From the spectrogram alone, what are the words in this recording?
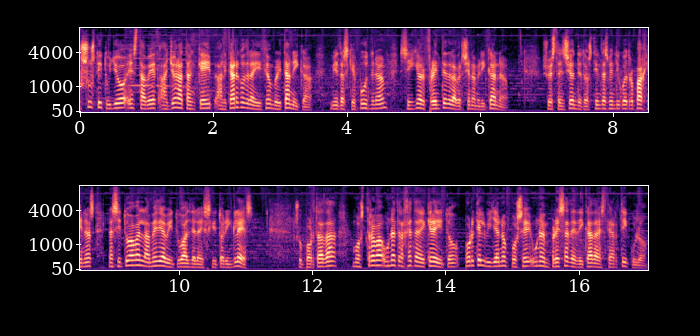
sustituyó esta vez a Jonathan Cape al cargo de la edición británica, mientras que Putnam siguió al frente de la versión americana. Su extensión de 224 páginas la situaba en la media habitual del escritor inglés. Su portada mostraba una tarjeta de crédito porque el villano posee una empresa dedicada a este artículo.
